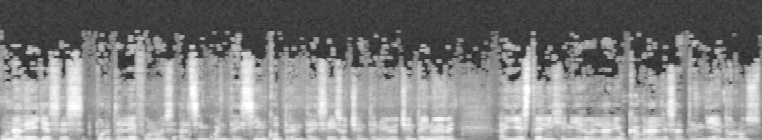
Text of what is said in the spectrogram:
Una de ellas es por teléfono, es al 55 36 89 89. Ahí está el ingeniero Eladio Cabrales atendiéndolos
